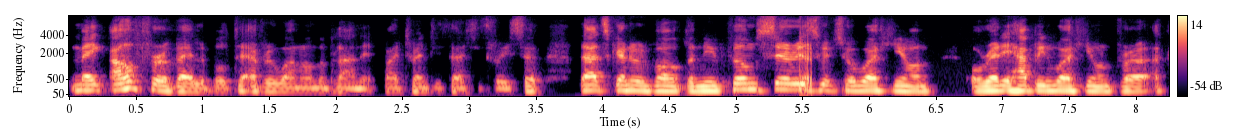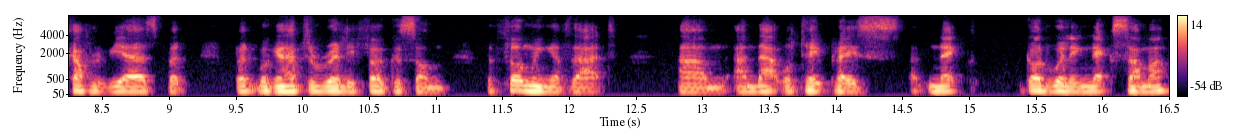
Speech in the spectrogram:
make alpha available to everyone on the planet by 2033. So that's going to involve the new film series, which we're working on already, have been working on for a couple of years, but but we're going to have to really focus on the filming of that. Um, and that will take place next, God willing, next summer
